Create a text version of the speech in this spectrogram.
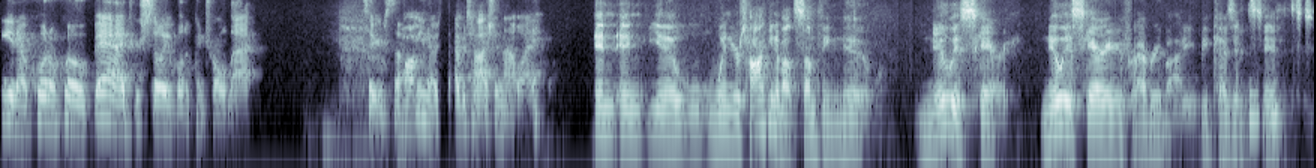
you know quote unquote bad, you're still able to control that. So you're you know sabotage in that way. And and you know when you're talking about something new new is scary. New is scary for everybody because it's Mhm. it's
